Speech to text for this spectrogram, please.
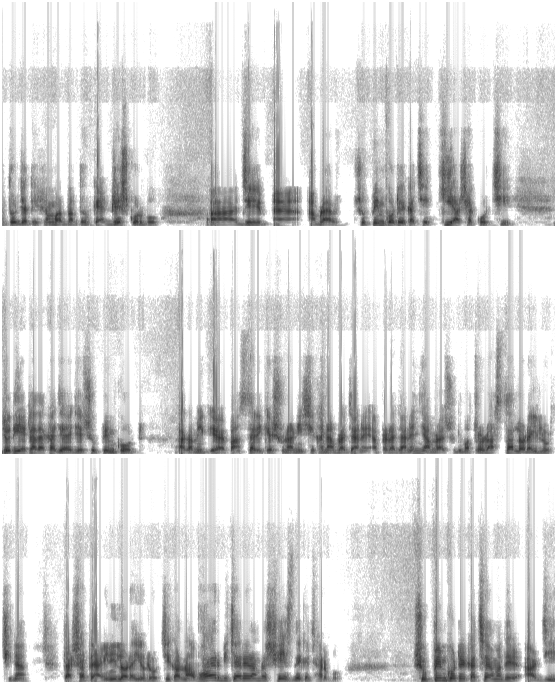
আন্তর্জাতিক সংবাদ মাধ্যমকে অ্যাড্রেস করব যে আমরা সুপ্রিম কোর্টের কাছে কি আশা করছি। যদি এটা দেখা যায় যে সুপ্রিম কোর্ট আগামী পাঁচ তারিখে শুনানি, সেখানে আমরা জানে, আপনারা জানেন যে আমরা শুধুমাত্র রাস্তার লড়াই লড়ছি না, তার সাথে আইনি লড়াইও লড়ছি, কারণ অভয়ের বিচারের আমরা শেষ দেখে ছাড়বো। সুপ্রিম কোর্টের কাছে আমাদের আর্জি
